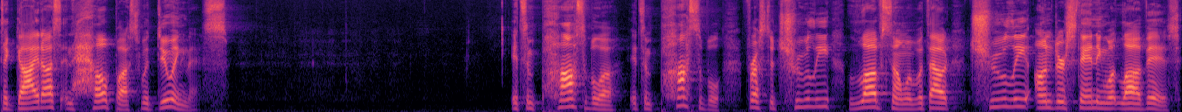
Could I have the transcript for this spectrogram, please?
to guide us, and help us with doing this. It's impossible, it's impossible for us to truly love someone without truly understanding what love is.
